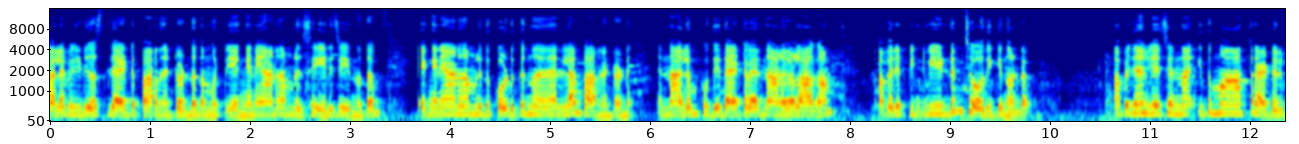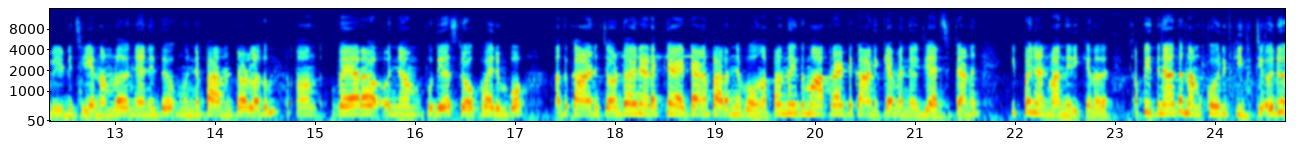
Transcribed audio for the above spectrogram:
പല വീഡിയോസിലായിട്ട് പറഞ്ഞിട്ടുണ്ട്. നമുക്ക് എങ്ങനെയാണ് നമ്മൾ സെയിൽ ചെയ്യുന്നത്? എങ്ങനെയാണ് നമ്മളിത് കൊടുക്കുന്നതെന്നെല്ലാം പറഞ്ഞിട്ടുണ്ട്. എന്നാലും പുതിയതായിട്ട് വരുന്ന ആളുകളാകാം. അവർ വീണ്ടും ചോദിക്കുന്നുണ്ട്. അപ്പോൾ ഞാൻ വിചാരിച്ചെന്നാൽ ഇത് മാത്രമായിട്ടൊരു വീഡിയോ ചെയ്യാം. നമ്മൾ ഞാനിത് മുന്നേ പറഞ്ഞിട്ടുള്ളതും വേറെ ഞാൻ പുതിയ സ്റ്റോക്ക് വരുമ്പോൾ അത് കാണിച്ചുകൊണ്ട് അതിനിടയ്ക്കായിട്ടാണ് പറഞ്ഞു പോകുന്നത്. അപ്പോൾ എന്നാൽ ഇത് മാത്രമായിട്ട് കാണിക്കാം എന്ന് വിചാരിച്ചിട്ടാണ് ഇപ്പോൾ ഞാൻ വന്നിരിക്കുന്നത്. അപ്പോൾ ഇതിനകത്ത് നമുക്ക് ഒരു കിറ്റ് ഒരു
